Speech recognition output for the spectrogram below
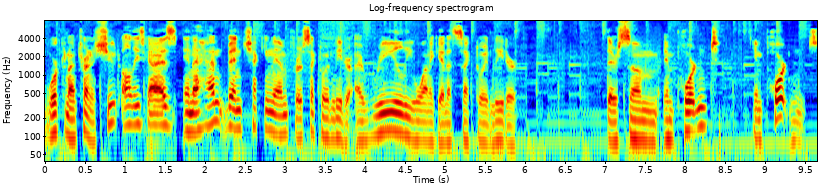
working on trying to shoot all these guys, and I hadn't been checking them for a sectoid leader. I really want to get a sectoid leader. There's some important, important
